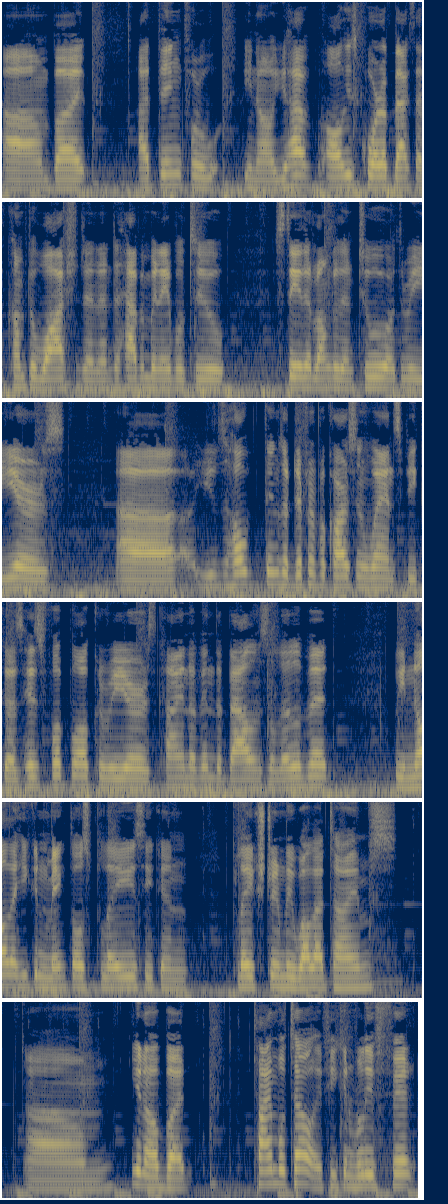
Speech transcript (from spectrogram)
um, but I think for you know you have all these quarterbacks that come to Washington and haven't been able to stay there longer than two or three years. Uh, you just hope things are different for Carson Wentz because his football career is kind of in the balance a little bit. We know that he can make those plays. He can play extremely well at times. Um, you know, but time will tell if he can really fit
